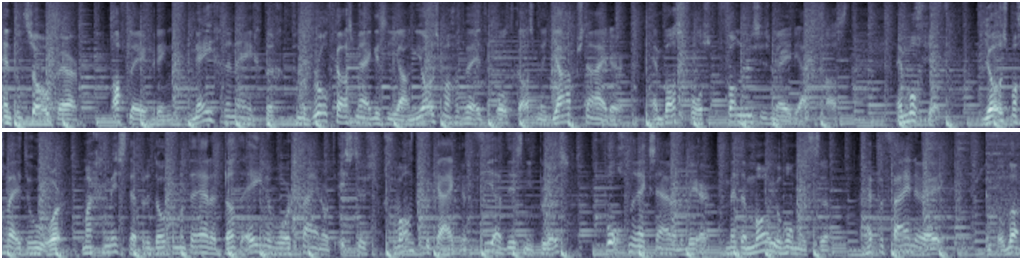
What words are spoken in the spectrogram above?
En tot zover aflevering 99 van de Broadcast Magazine Young. Joost mag het weten podcast met Jaap Snijder en Bas Vos van Lucis Media te gast. En mocht je het Joost mag weten hoe hoor, maar gemist hebben de documentaire Dat ene woord Feyenoord is dus gewoon te bekijken via Disney+. Volgende week zijn we er weer met een mooie honderdste. Heb een fijne week en tot dan.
